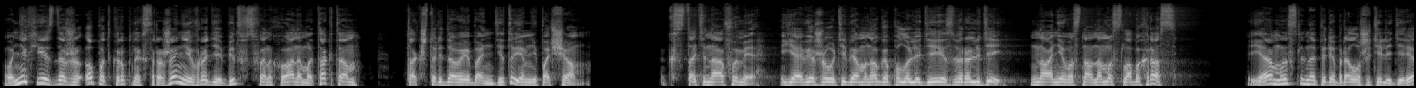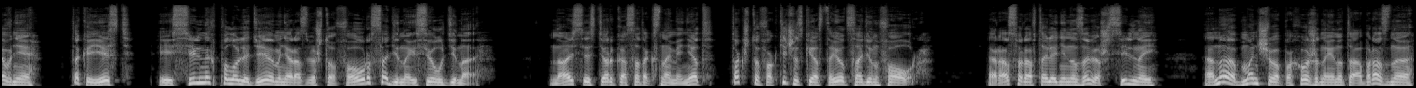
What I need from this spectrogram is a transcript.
У них есть даже опыт крупных сражений вроде битв с Фэнхуаном и Тактом, так что рядовые бандиты им нипочём. Кстати, на Афуме, я вижу у тебя много полулюдей и зверолюдей, но они в основном из слабых рас. Я мысленно перебрал жителей деревни, так и есть. Из сильных полулюдей у меня разве что Фоурс, Адина и Силдина. Но сестер касаток с нами нет, так что фактически остается один Фоур. Расу Рафтали не назовешь сильной, она обманчиво похожа на енотообразную,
